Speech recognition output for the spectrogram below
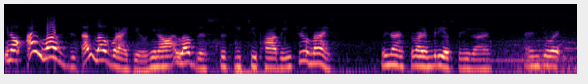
you know, I love I love what I do. You know, I love this this YouTube hobby. It's real nice. Real nice providing videos for you guys. I enjoy it.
